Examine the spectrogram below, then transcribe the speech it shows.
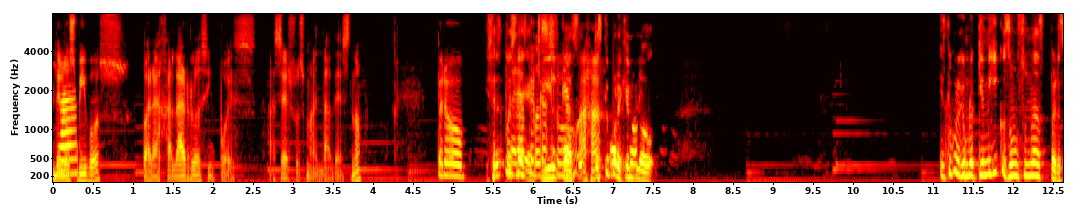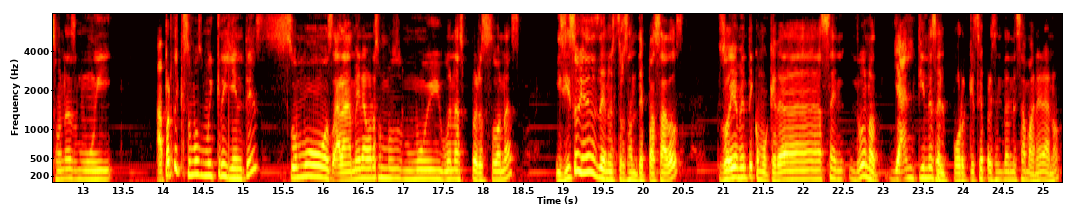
de los vivos para jalarlos y pues hacer sus maldades, ¿no? Pero ¿Y ¿Sabes pues no. caso? Es que, por ejemplo. Es que, por ejemplo, aquí en México somos unas personas muy. Aparte que somos muy creyentes, somos, a la mera hora somos muy buenas personas. Y si eso viene desde nuestros antepasados, pues obviamente como que da, sen- bueno, ya entiendes el por qué se presentan de esa manera, ¿no?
